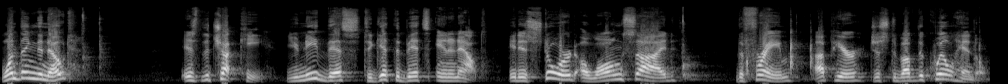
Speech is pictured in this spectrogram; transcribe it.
One thing to note is the chuck key. You need this to get the bits in and out. It is stored alongside the frame up here just above the quill handle.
